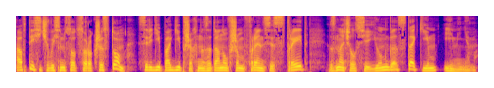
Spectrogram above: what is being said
а в 1846 среди погибших на затонувшем Фрэнсис Стрейт значился Юнга с таким именем.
